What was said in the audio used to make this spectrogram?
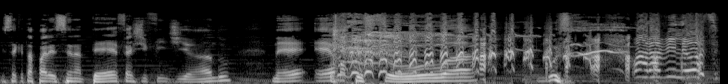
Isso aqui tá parecendo até festa de fim de ano, né? É uma pessoa. Maravilhoso.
